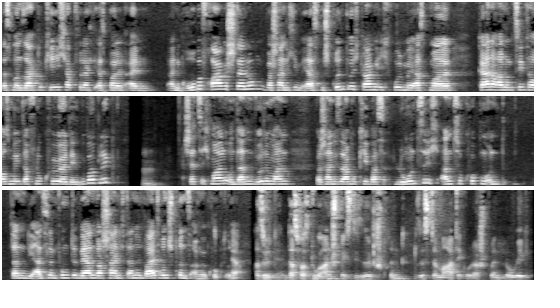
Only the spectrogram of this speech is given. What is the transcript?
dass man sagt, okay, ich habe vielleicht erstmal ein, eine grobe Fragestellung, wahrscheinlich im ersten Sprintdurchgang. Ich hole mir erstmal, keine Ahnung, 10.000 Meter Flughöhe den Überblick, mhm. schätze ich mal. Und dann würde man wahrscheinlich sagen, okay, was lohnt sich anzugucken und dann die einzelnen Punkte werden wahrscheinlich dann in weiteren Sprints angeguckt, oder? Ja, also das, was du ansprichst, diese Sprint-Systematik oder Sprintlogik,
